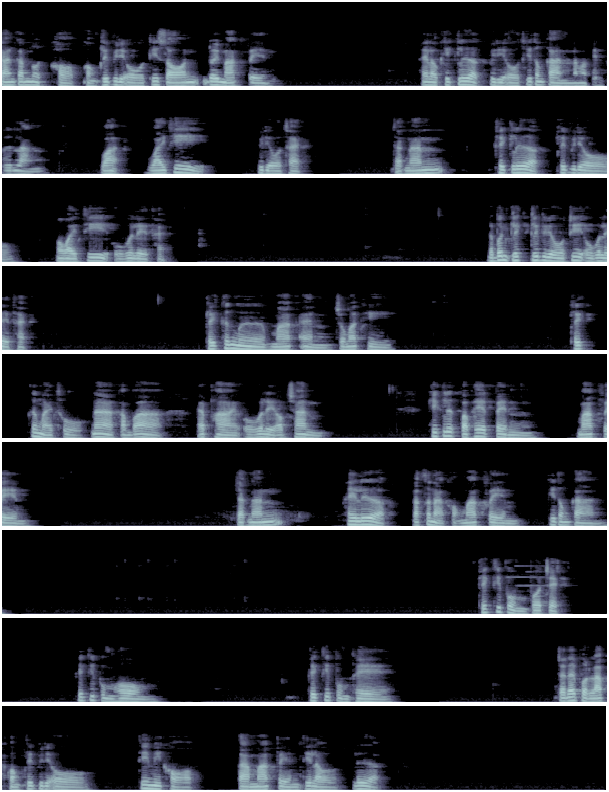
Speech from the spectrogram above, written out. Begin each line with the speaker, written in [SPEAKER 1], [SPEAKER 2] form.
[SPEAKER 1] การกำหนดขอบของคลิปวิดีโอที่ซ้อนด้วย Mask Frame ให้เราคลิกเลือกวิดีโอที่ต้องการนำมาเป็นพื้นหลัง ไว้ที่ Video Track จากนั้นคลิกเลือกคลิปวิดีโอมาไว้ที่ Overlay Track ดับเบิลคลิกคลิปวิดีโอที่ Overlay Track คลิกเครื่องมือ Mark and Chroma Key คลิกเครื่องหมายถูกหน้าคำว่า Apply Overlay Option คลิกเลือกประเภทเป็น Mark Frame จากนั้นให้เลือกลักษณะของ Mark Frame ที่ต้องการ คลิกที่ปุ่ม Project คลิกที่ปุ่ม Home คลิกที่ปุ่ม Play จะได้ผลลัพธ์ของคลิปวิดีโอที่มีขอบตาม Mask Frame ที่เราเลือก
